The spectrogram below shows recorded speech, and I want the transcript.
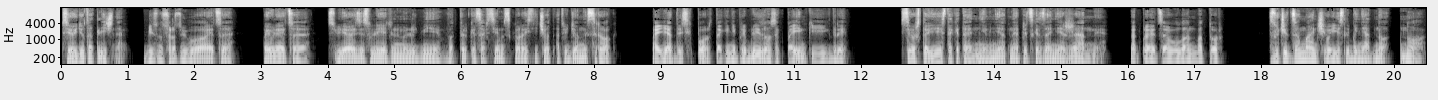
Все идет отлично. Бизнес развивается, появляются связи с влиятельными людьми, вот только совсем скоро истечет отведенный срок. А я до сих пор так и не приблизился к поимке Игдры. Все, что есть, так это невнятное предсказание Жанны. Отправиться в Улан-Батор Звучит заманчиво, если бы не одно «но».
